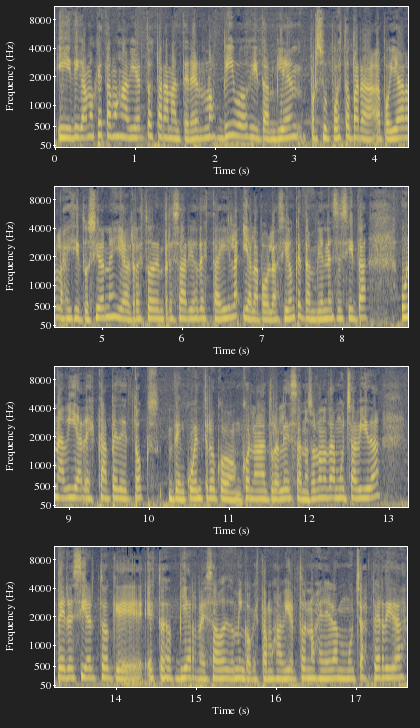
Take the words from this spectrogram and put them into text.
y digamos que estamos abiertos para mantenernos vivos y también, por supuesto, para apoyar a las instituciones y al resto de empresarios de esta isla y a la población que también necesita una vía de escape de tox, de encuentro con, con la naturaleza. Nosotros nos da mucha vida, pero es cierto que estos viernes, sábado y domingo que estamos abiertos nos generan muchas pérdidas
